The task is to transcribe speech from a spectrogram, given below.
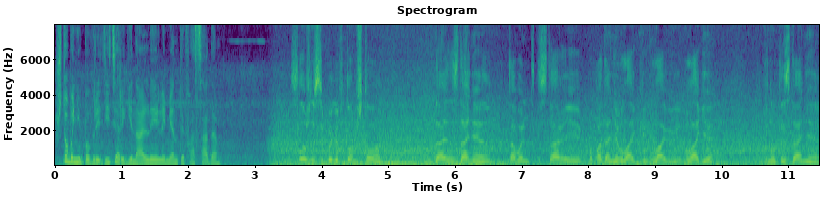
чтобы не повредить оригинальные элементы фасада. Сложности были в том, что здание довольно-таки старое, и попадание влаги, влаги, влаги внутрь здания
